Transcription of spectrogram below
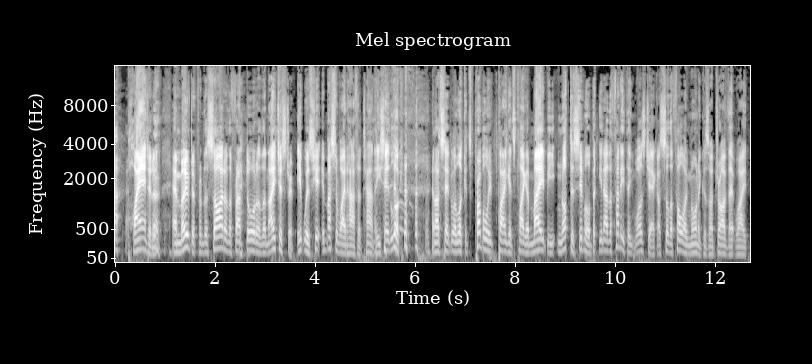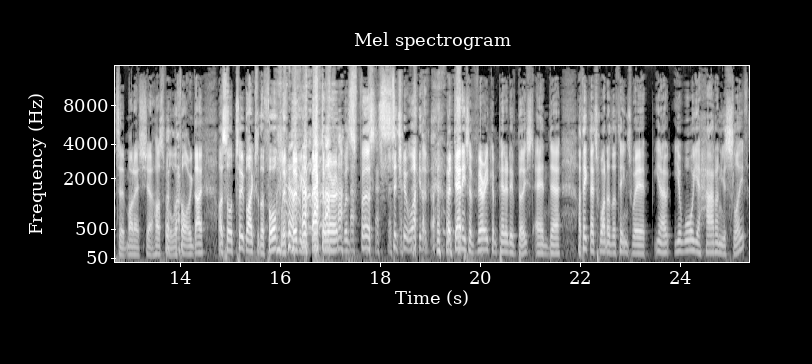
plant in it, and moved it from the side of the front door to the nature strip. It was it must have weighed half a tonne. He said, Look. and I said, Well, look, it's probably playing against Plugger, maybe not dissimilar. But, you know, the funny thing was, Jack, I saw the following morning, because I drive that way to Monash uh, Hospital the following day, I saw two blokes with a forklift moving it back to where it was first situated. But Danny's a very competitive beast, and uh, I think that's one of the things where you know you wore your heart on your sleeve.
